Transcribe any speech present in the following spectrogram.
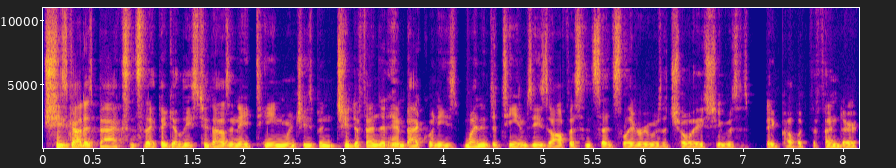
she's got his back since I think at least 2018 when she's been she defended him back when he went into TMZ's office and said slavery was a choice. She was a big public defender.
